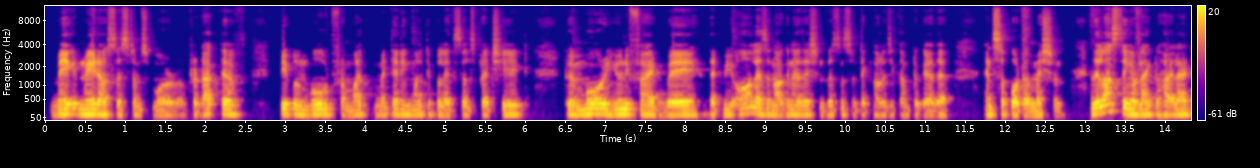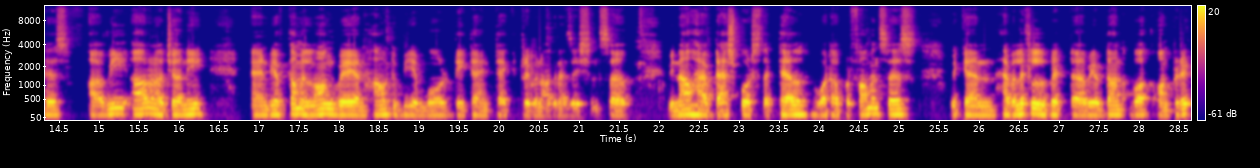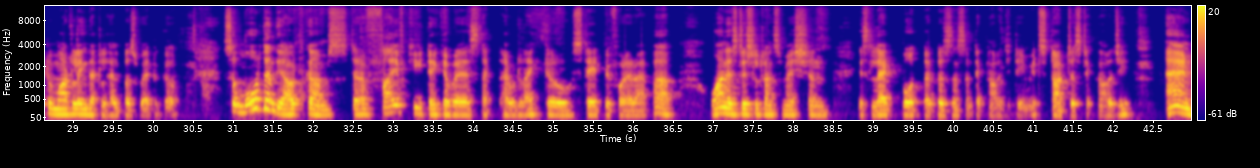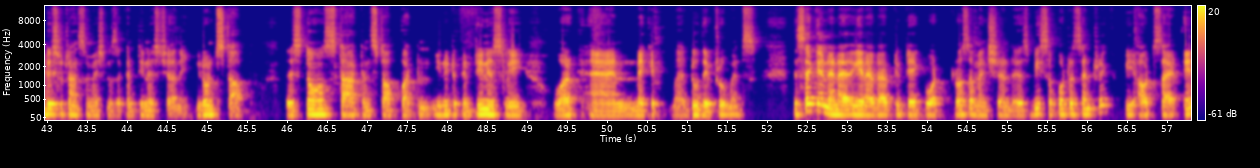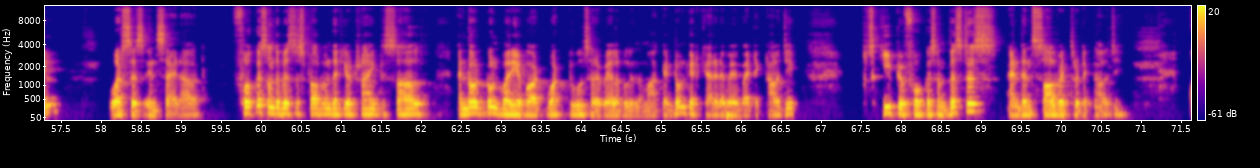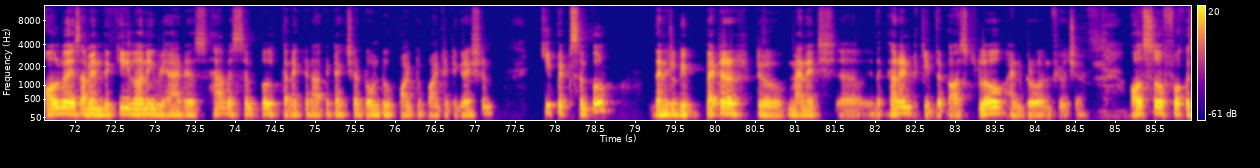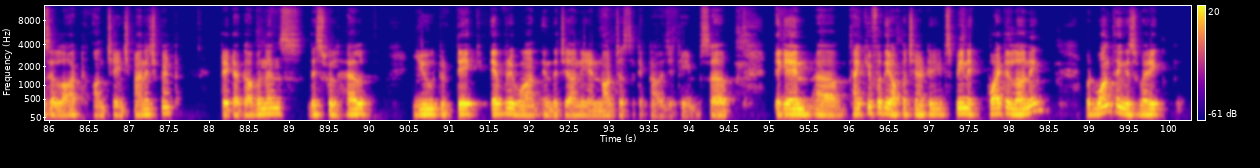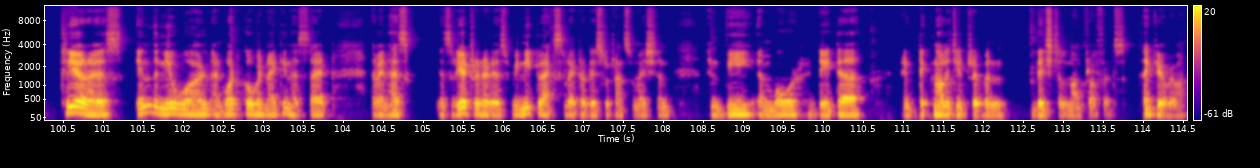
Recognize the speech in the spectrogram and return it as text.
made, made our systems more productive, people moved from maintaining multiple Excel spreadsheet to a more unified way that we all as an organization, business and technology come together and support our mission. And the last thing I would like to highlight is uh, we are on a journey and we have come a long way on how to be a more data and tech driven organization. So we now have dashboards that tell what our performance is. We can have a little bit, uh, we have done work on predictive modeling that will help us where to go. So, more than the outcomes, there are five key takeaways that I would like to state before I wrap up. One is digital transformation is led both by business and technology team. It's not just technology. And digital transformation is a continuous journey. You don't stop. There's no start and stop button. You need to continuously work and make it uh, do the improvements. The second, and again, I'd like to take what Rosa mentioned, is be supporter centric, be outside in versus inside out. Focus on the business problem that you're trying to solve and don't, don't worry about what tools are available in the market. Don't get carried away by technology. Just keep your focus on business and then solve it through technology. Always i mean the key learning we had is have a simple connected architecture. Don't do point to point integration. Keep it simple then it'll be better to manage uh, the current keep the cost low and grow in future also focus a lot on change management data governance. This will help you to take everyone in the journey and not just the technology team. So, again, uh, thank you for the opportunity. It's been a, quite a learning, but one thing is very clear is in the new world and what COVID 19 has said, I mean, has, has reiterated is we need to accelerate our digital transformation and be a more data and technology driven digital nonprofits. Thank you, everyone.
